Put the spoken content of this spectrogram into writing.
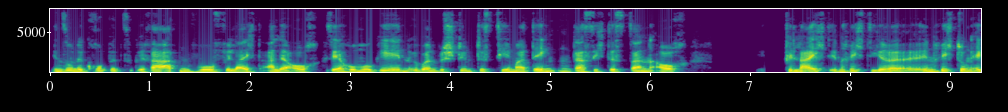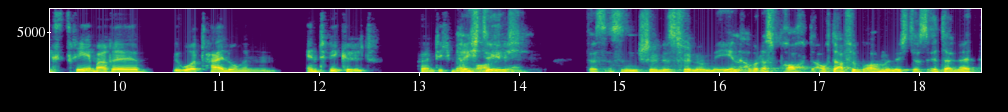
in so eine Gruppe zu geraten, wo vielleicht alle auch sehr homogen über ein bestimmtes Thema denken, dass ich das dann auch vielleicht in, richtige, in Richtung extremere Beurteilungen entwickelt, könnte ich mir Richtig. vorstellen. Richtig. Das ist ein schönes Phänomen, aber das braucht, auch dafür brauchen wir nicht das Internet.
